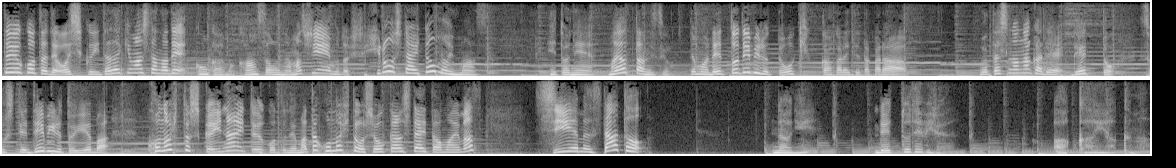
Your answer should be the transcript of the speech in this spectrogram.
ということで美味しくいただきましたので今回も感想を生 CM として披露したいと思います。えっとね迷ったんですよ。でもレッドデビルって大きく書かれてたから私の中でレッドそしてデビルといえばこの人しかいないということでまたこの人を召喚したいと思います。CM スタート。何？レッドデビル？赤い悪魔。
